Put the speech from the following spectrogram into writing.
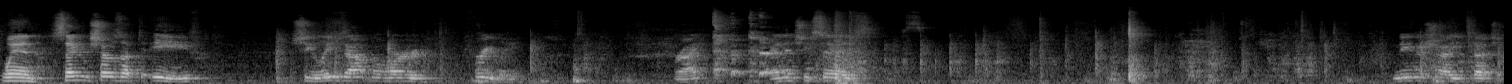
when Satan shows up to Eve, she leaves out the word freely, right? And then she says, Neither shall you touch it.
